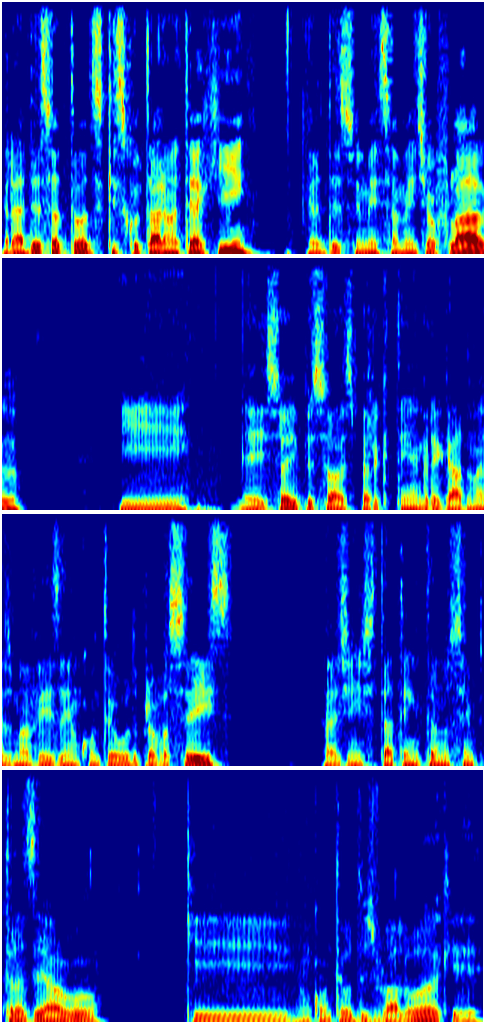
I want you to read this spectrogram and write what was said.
agradeço a todos que escutaram até aqui. Agradeço imensamente ao Flávio. E é isso aí, pessoal. Espero que tenha agregado mais uma vez aí um conteúdo para vocês. A gente está tentando sempre trazer algo que um conteúdo de valor que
